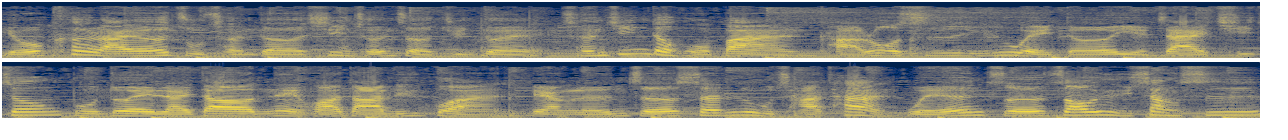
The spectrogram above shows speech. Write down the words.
由克莱尔组成的幸存者军队，曾经的伙伴卡洛斯与韦德也在其中。部队来到内华达旅馆，两人则深入查探。韦恩则遭遇丧尸，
